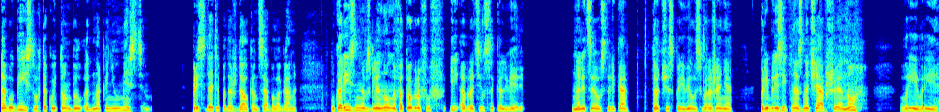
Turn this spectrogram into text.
об убийствах такой тон был, однако, неуместен. Председатель подождал конца балагана, укоризненно взглянул на фотографов и обратился к Альвере. На лице у старика тотчас появилось выражение приблизительно означавшее: "Ну, ври, ври,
